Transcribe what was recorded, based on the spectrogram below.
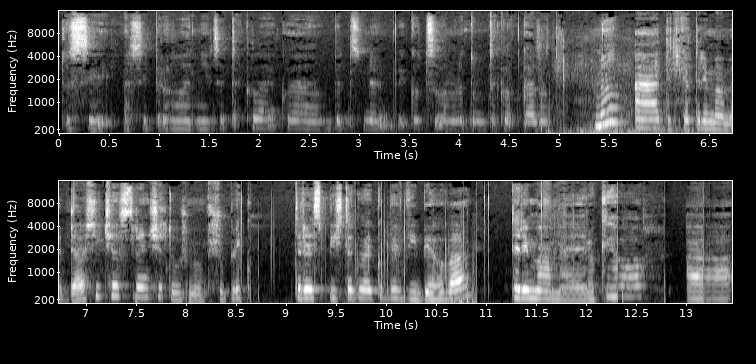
To si asi prohlédněte takhle, jako já vůbec nevím, jako co vám na tom takhle ukázat. No a teďka tady máme další část ranče, to už mám v šuplíku. Tady je spíš takhle jakoby výběhová. Tady máme Rockyho a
